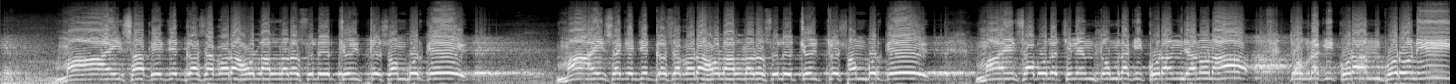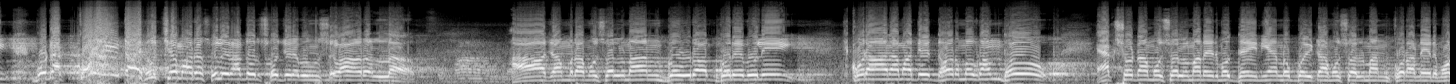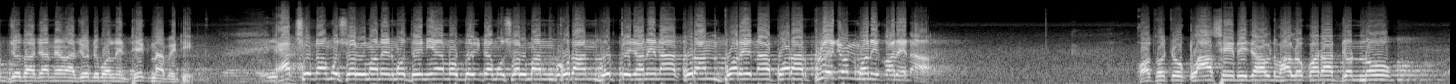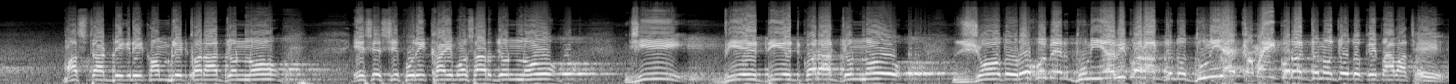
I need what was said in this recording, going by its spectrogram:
মা ঈশাকে জিজ্ঞাসা করা হল আল্লাহ রসুলের চরিত্র সম্পর্কে। মা ঈশাকে জিজ্ঞাসা করা হল আল্লাহ রসুলের চরিত্র সম্পর্কে। মা ঈশা বলেছিলেন, তোমরা কি কোরআন জানো না? তোমরা কি কোরআন পড়নি? গোটা কোরআনটাই হচ্ছে আমার রসুলের আদর্শ জোরে এবং সোহার আল্লাহ আজ আমরা মুসলমান গৌরব করে বলি কোরআন আমাদের ধর্মগ্রন্থ। একশোটা মুসলমানের মধ্যে নিরানব্বইটা মুসলমান কোরআনের মর্যাদা জানে না, যদি বলেন ঠিক না বেঠিক একশোটা মুসলমানের মধ্যে নিরানব্বইটা মুসলমান কোরআন পড়তে জানে না, কোরআন পড়ে না, পড়ার প্রয়োজন মনে করে না। অথচ ক্লাসে রেজাল্ট ভালো করার জন্য, মাস্টার ডিগ্রি কমপ্লিট করার জন্য, এসএসসি পরীক্ষায় বসার জন্য, জি বিএড ডিএড করার জন্য যত রকমের দুনিয়াবি করার জন্য, দুনিয়া কামাই করার জন্য যত কেতাব আছে,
